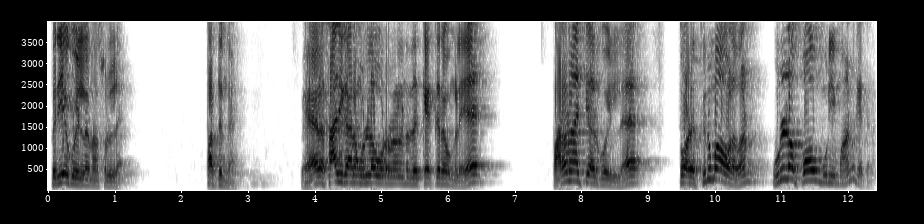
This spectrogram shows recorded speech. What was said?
பெரிய கோயில்ல நான் சொல்லலை. பார்த்துங்க. வேற சாதிகாரம் உள்ள விடுறத கேட்குறவங்களே பரநாச்சியார் கோயில்ல தோழ திருமாவளவன் உள்ளே போக முடியுமான்னு கேட்குறேன்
